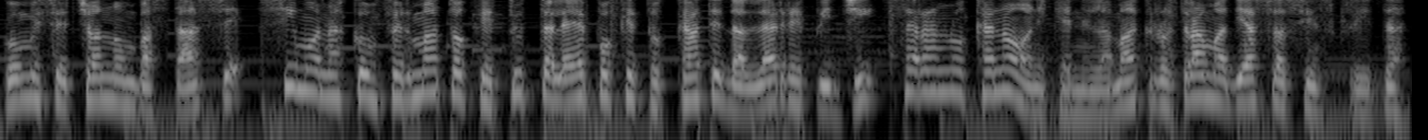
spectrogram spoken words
Come se ciò non bastasse, Simon ha confermato che tutte le epoche toccate dall'RPG saranno canoniche nella macro trama di Assassin's Creed.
